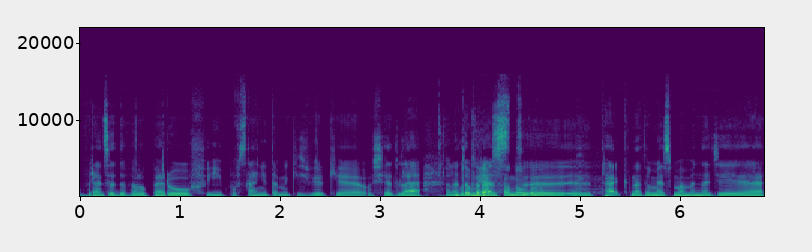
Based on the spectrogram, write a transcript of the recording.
w ręce deweloperów i powstanie tam jakieś wielkie wielkie osiedle. Albo natomiast nowa. y, tak, natomiast mamy nadzieję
